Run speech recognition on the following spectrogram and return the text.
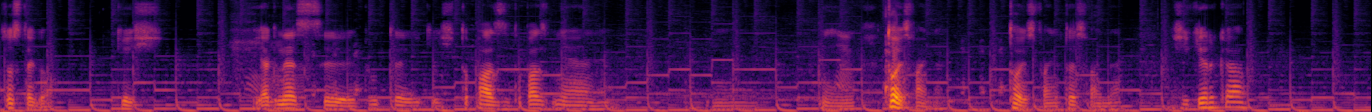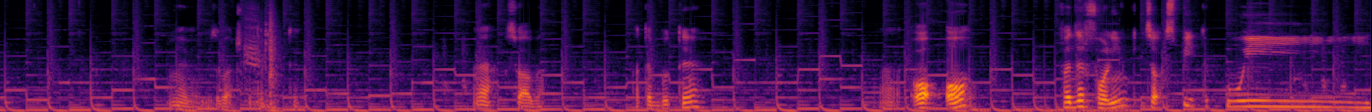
Co z tego? Jakieś... Jagnesy, tutaj jakieś topazy, topazy... Nie, nie. Nie, nie. To jest fajne. To jest fajne, to jest fajne. Sikierka. Nie wiem, zobaczmy te buty. A, słabe. A te buty? A, o, o! Feather falling? Co? Speed? Wii.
